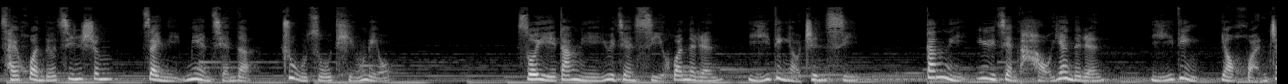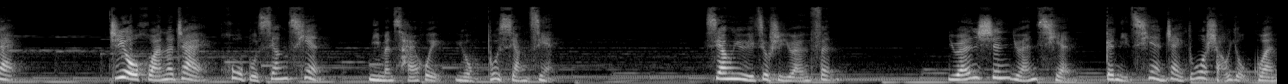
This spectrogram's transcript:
才换得今生在你面前的驻足停留。所以，当你遇见喜欢的人，一定要珍惜；当你遇见讨厌的人，一定要还债。只有还了债，互不相欠，你们才会永不相见。相遇就是缘分，缘深缘浅跟你欠债多少有关。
